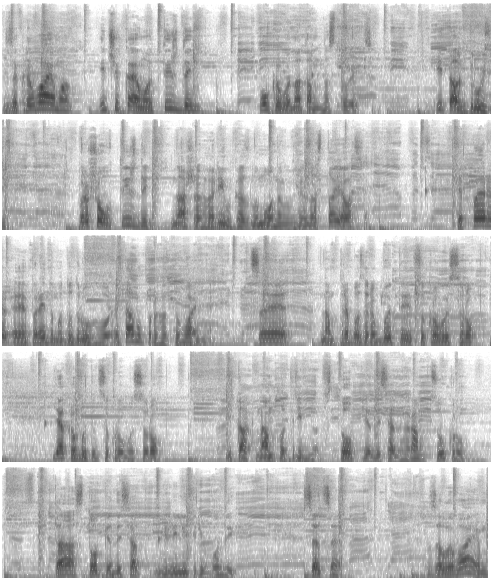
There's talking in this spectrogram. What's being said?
Закриваємо і чекаємо тиждень, поки вона там настоїться. І так, друзі, пройшов тиждень, наша горілка з лимоном вже настоялася. Тепер е, перейдемо до другого етапу приготування. Це нам треба зробити цукровий сироп. Як робити цукровий сироп? І так, нам потрібно 150 грам цукру та 150 мл води. Все це заливаємо.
